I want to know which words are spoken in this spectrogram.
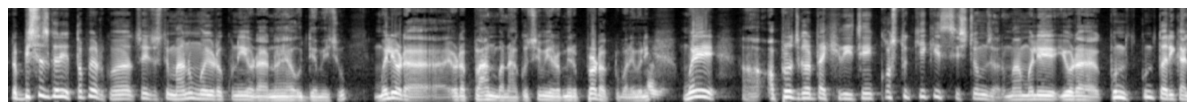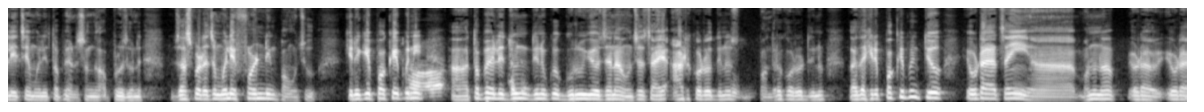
र विशेष गरी तपाईँहरूको चाहिँ जस्तै मानौँ म एउटा कुनै एउटा नयाँ उद्यमी छु मैले एउटा एउटा प्लान बनाएको छु एउटा मेरो प्रडक्ट भन्यो भने मैले अप्रोच गर्दाखेरि चाहिँ कस्तो के के सिस्टम्सहरूमा मैले एउटा कुन कुन तरिकाले चाहिँ मैले तपाईँहरूसँग अप्रोच गर्नु जसबाट चाहिँ मैले फन्डिङ पाउँछु। किनकि पक्कै पनि तपाईँहरूले जुन दिनुको गुरु योजना हुन्छ चाहे आठ करोड दिनुहोस् पन्ध्र करोड दिनु गर्दाखेरि पक्कै पनि त्यो एउटा चाहिँ भनौँ न एउटा एउटा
